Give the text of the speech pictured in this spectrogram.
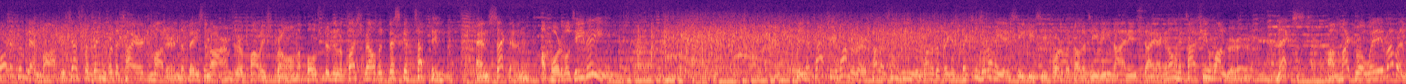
imported from Denmark is just the thing for the tired modern. The base and arms are of polished chrome, upholstered in a plush velvet biscuit tufting. And second, a portable TV. The Hitachi Wanderer Color TV with one of the biggest pictures of any AC/DC portable color TV, 9-inch diagonal Hitachi Wanderer. Next, a microwave oven.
